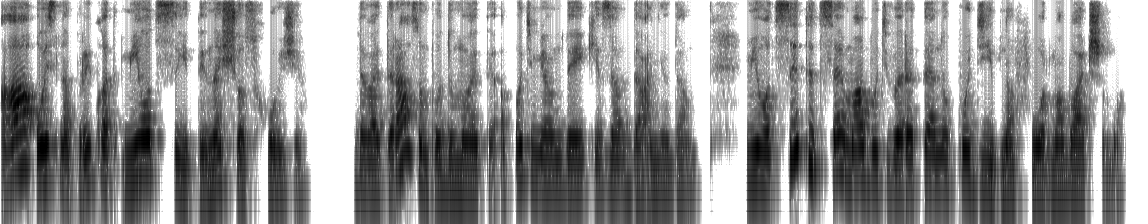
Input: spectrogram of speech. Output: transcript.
А ось, наприклад, міоцити на що схожі? Давайте разом подумайте, а потім я вам деякі завдання дам. Міоцити це, мабуть, веретеноподібна форма, бачимо.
